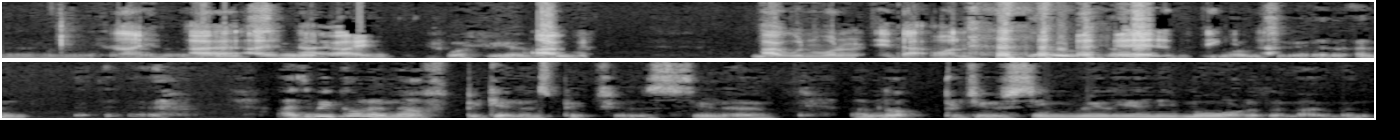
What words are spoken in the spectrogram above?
Uh, I, I, I, no, I, I, would, I wouldn't want to do that one. no, no, and, uh, we've got enough beginners pictures, you know. I'm not producing really any more at the moment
